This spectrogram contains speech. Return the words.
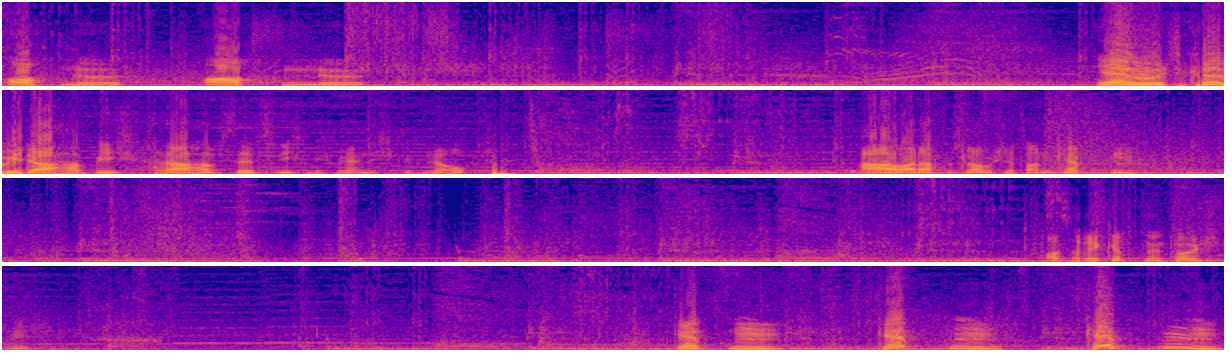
Och, nö. Och, nö. Ja gut, Kirby, da hab ich, da hab selbst ich nicht mehr nicht geglaubt. Aber dafür glaube ich jetzt an Captain. Außer der Captain enttäuscht mich. Captain! Captain! Captain!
